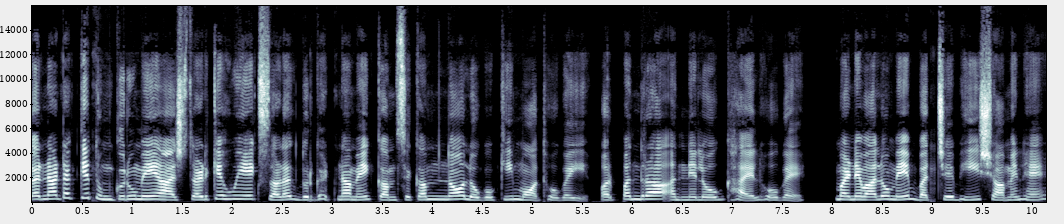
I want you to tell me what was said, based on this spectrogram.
कर्नाटक के तुमकुरु में आज तड़के हुई एक सड़क दुर्घटना में कम से कम नौ लोगों की मौत हो गई और पंद्रह अन्य लोग घायल हो गए। मरने वालों में बच्चे भी शामिल हैं।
